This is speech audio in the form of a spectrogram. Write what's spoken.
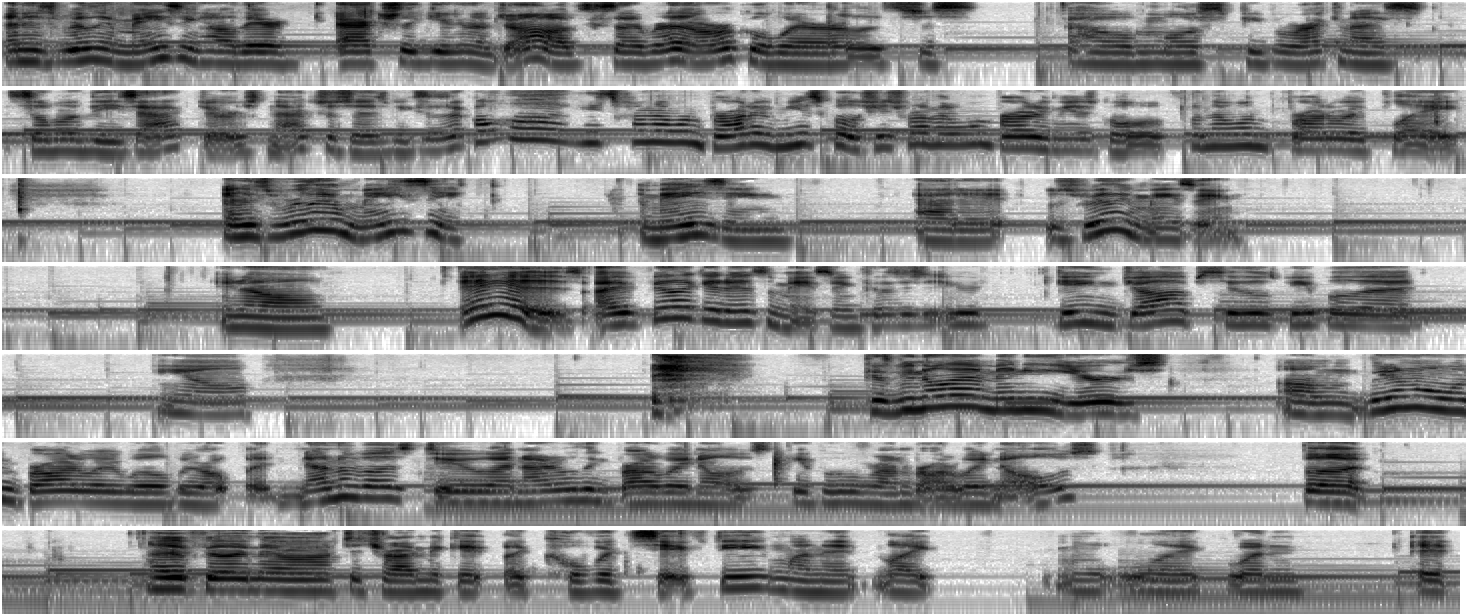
and it's really amazing how they're actually giving them jobs because I read an article where it's just how most people recognize some of these actors and actresses because it's like, oh, he's from that one Broadway musical, she's from that one Broadway musical, from that one Broadway play. And it's really amazing. Amazing at it. It was really amazing. You know, it is. I feel like it is amazing because you're getting jobs to those people that you know, because we know that many years, um, we don't know when Broadway will be open. None of us do, and I don't think Broadway knows. People who run Broadway knows, but I have a feeling they'll have to try and make it like COVID safety when it like, like when it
